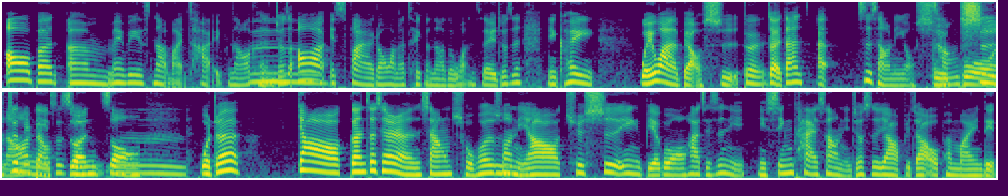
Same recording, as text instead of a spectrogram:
哦、oh, but um maybe it's not my type，然后可能就是、嗯、哦 It's fine，I don't want to take another one，之类就是你可以委婉的表示对。对，但哎。至少你有试过，试然后你表示尊重。嗯、我觉得要跟这些人相处，或者说你要去适应别国文化，嗯、其实你你心态上你就是要比较 open minded。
